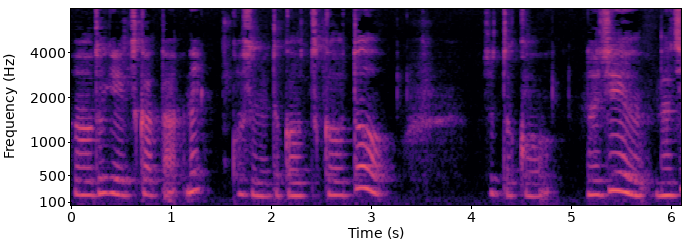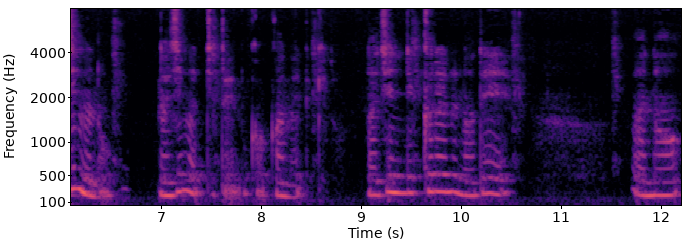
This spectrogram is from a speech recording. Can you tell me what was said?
その時に使ったねコスメとかを使うとちょっとこうなじむなじむのなじむって言ったらいいのか分かんないんだけどなじんでくれるのであの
